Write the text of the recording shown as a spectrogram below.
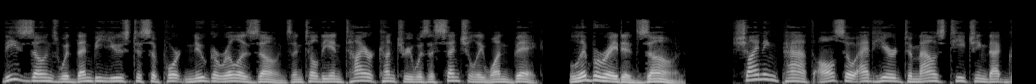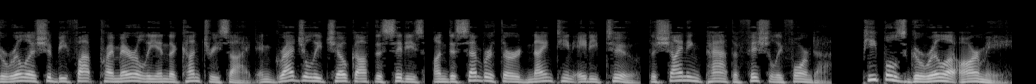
These zones would then be used to support new guerrilla zones until the entire country was essentially one big liberated zone. Shining Path also adhered to Mao's teaching that guerrilla should be fought primarily in the countryside and gradually choke off the cities. On December 3, 1982, the Shining Path officially formed a People's Guerrilla Army,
